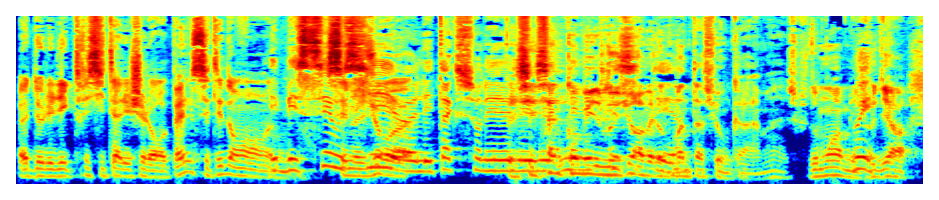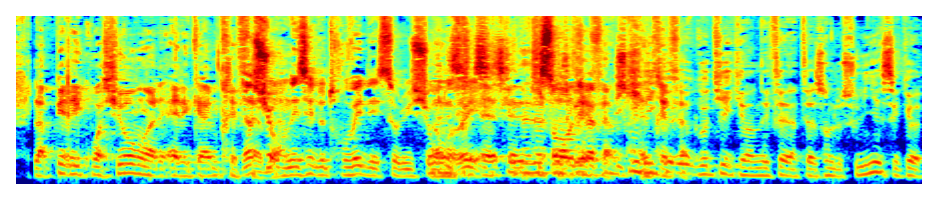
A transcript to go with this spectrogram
mhm. euh, de l'électricité à l'échelle européenne, c'était dans et baisser aussi mesures, euh, les taxes sur les. C'est 5 communes mesures avec l'augmentation quand même. Hein. Excusez-moi, mais je veux dire, la péréquation, elle est quand même très faible. Bien sûr, on essaie de trouver des solutions qui sont les Gauthier, qui en effet intéressant de le souligner, c'est que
